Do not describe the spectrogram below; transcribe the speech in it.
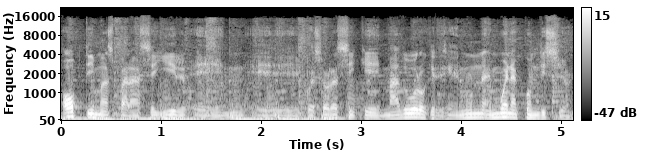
óptimas para seguir en, eh, pues ahora sí que maduro, que en, una, en buena condición.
